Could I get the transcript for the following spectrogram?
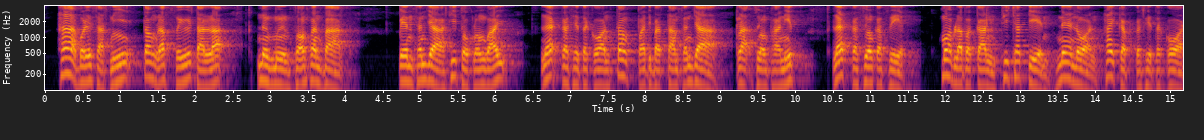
5 บริษัทนี้ต้องรับซื้อตันละ 12,000 บาท เป็นสัญญาที่ตกลงไว้ และเกษตรกรต้องปฏิบัติตามสัญญากระทรวงพาณิชย์ และกระทรวงเกษตร มอบหลักประกันที่ชัดเจนแน่นอนให้กับเกษตรกร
